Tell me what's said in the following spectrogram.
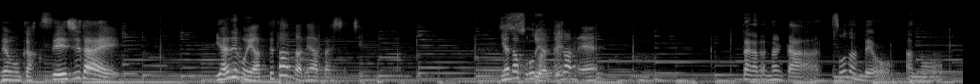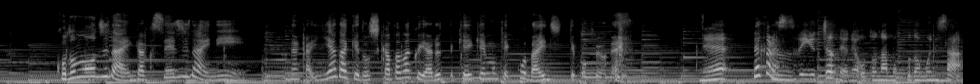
でも学生時代嫌でもやってたんだね私たち。嫌なことやってたね。うん。だからなんかそうなんだよ。あの子供時代学生時代になんか嫌だけど仕方なくやるって経験も結構大事ってことよね。ね。だからうん。それ言っちゃうんだよね、大人も子供にさ。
